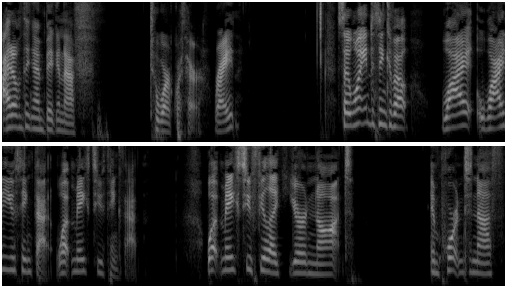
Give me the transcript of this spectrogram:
I don't think I'm big enough to work with her, right? So I want you to think about why why do you think that? What makes you think that? What makes you feel like you're not important enough,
